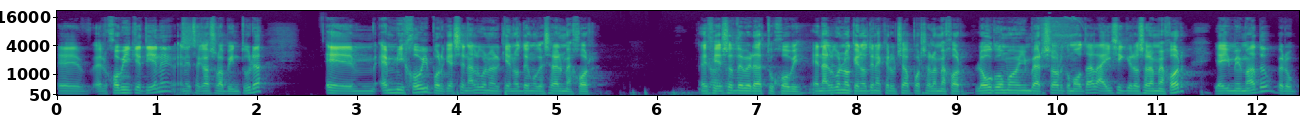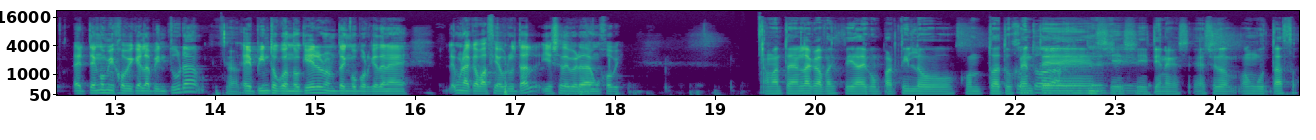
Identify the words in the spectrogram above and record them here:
eh, el hobby que tiene, en este caso la pintura, eh, es mi hobby porque es en algo en el que no tengo que ser el mejor. Es decir, eso es de verdad tu hobby. En algo en lo que no tienes que luchar por ser el mejor. Luego, como inversor, como tal, ahí sí quiero ser el mejor y ahí me mato, pero eh, tengo mi hobby que es la pintura. Claro. eh, pinto cuando quiero, no tengo por qué tener una capacidad brutal y ese de verdad es un hobby. A mantener la capacidad de compartirlo con toda tu Con gente, toda la gente, sí, sí. sí, tiene que ser. Ha sido un gustazo.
